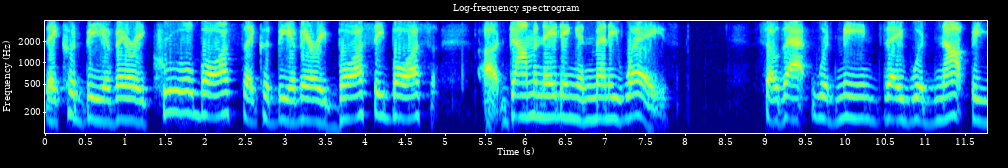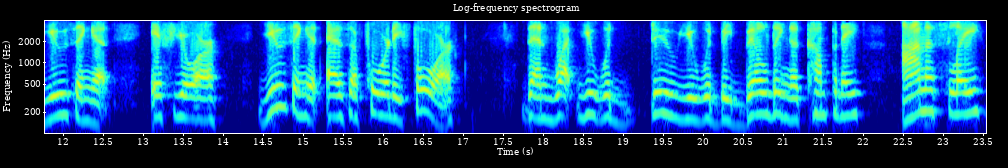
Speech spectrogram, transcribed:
they could be a very cruel boss, they could be a very bossy boss, uh, dominating in many ways. So that would mean they would not be using it. If you're using it as a 44, then what you would do, you would be building a company honestly,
